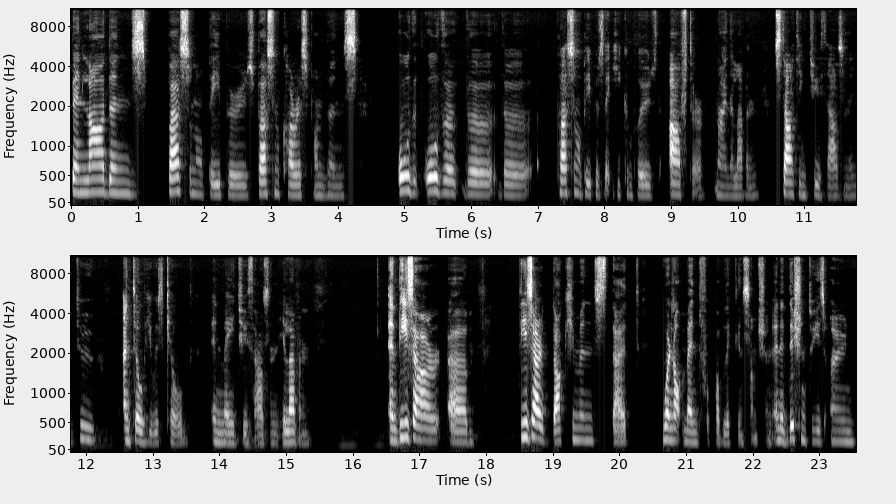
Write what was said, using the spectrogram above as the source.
Bin Laden's personal papers, personal correspondence, all the all the the the personal papers that he composed after 9-11 starting 2002 until he was killed in may 2011 and these are um, these are documents that were not meant for public consumption. In addition to his own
